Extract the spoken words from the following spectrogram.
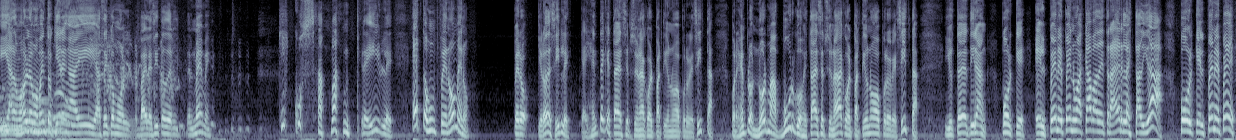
Y a lo mejor de momento quieren ahí hacer como el bailecito del, del meme. Qué cosa más increíble. Esto es un fenómeno. Pero quiero decirle que hay gente que está decepcionada con el Partido Nuevo Progresista. Por ejemplo, Norma Burgos está decepcionada con el Partido Nuevo Progresista. Y ustedes dirán, porque el PNP no acaba de traer la estadidad, porque el PNP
